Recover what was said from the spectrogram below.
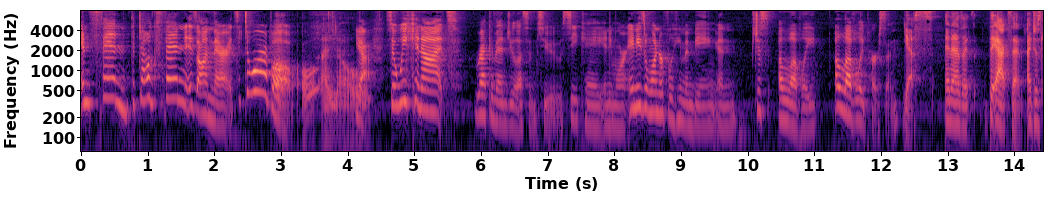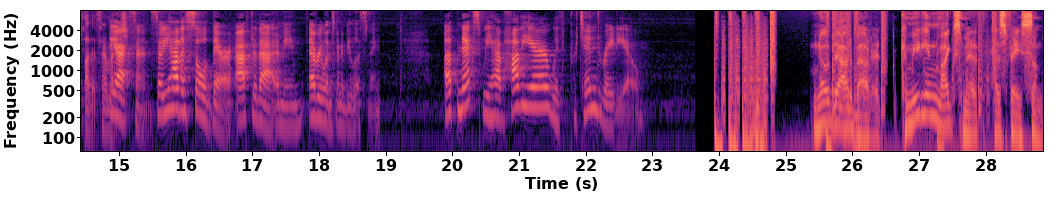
And Finn, the dog Finn, is on there. It's adorable. Oh, I know. Yeah. So we cannot recommend you listen to CK anymore. And he's a wonderful human being and just a lovely, a lovely person. Yes, and as I the accent, I just love it so much. The accent. So you have us sold there. After that, I mean, everyone's going to be listening. Up next, we have Javier with Pretend Radio. No doubt about it, comedian Mike Smith has faced some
